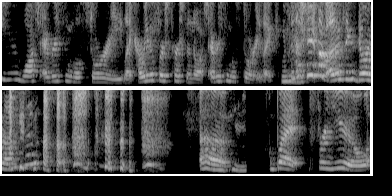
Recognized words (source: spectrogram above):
you watch every single story? Like, how are you the first person to watch every single story? Like, mm-hmm. don't you have other things going on today? Um, mm-hmm. but for you,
